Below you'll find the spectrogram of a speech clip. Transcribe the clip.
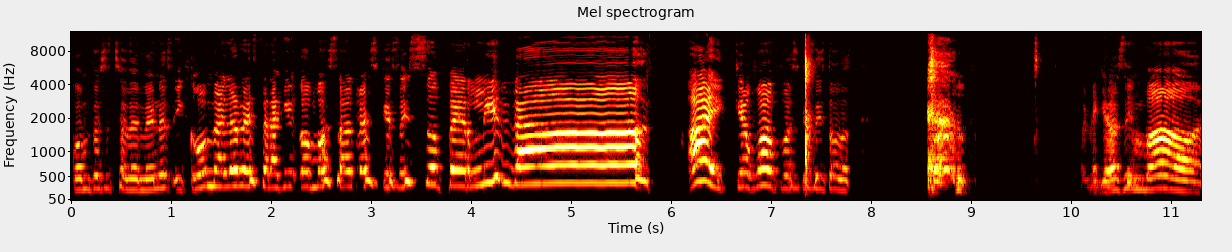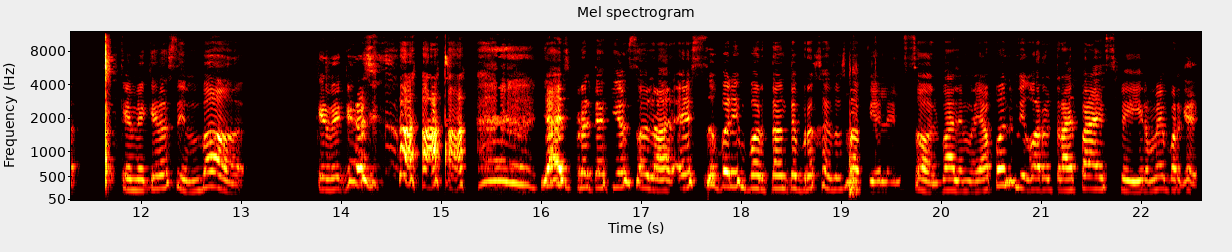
cuánto os echo de menos y cómo me alegro de estar aquí con vosotros, que sois súper lindas. ¡Ay, qué guapos que sois todos! me quedo sin voz, que me quedo sin voz, que me quedo sin... ya es protección solar, es súper importante protegeros la piel, el sol. Vale, me voy a poner mi gorro otra vez para despedirme porque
